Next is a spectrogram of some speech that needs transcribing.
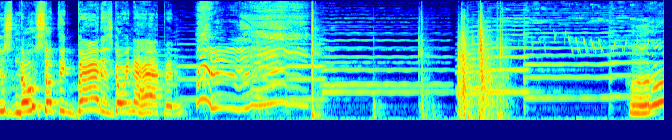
just know something bad is going to happen. huh?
